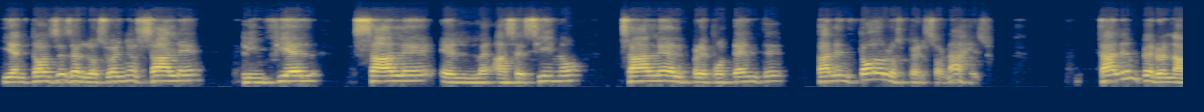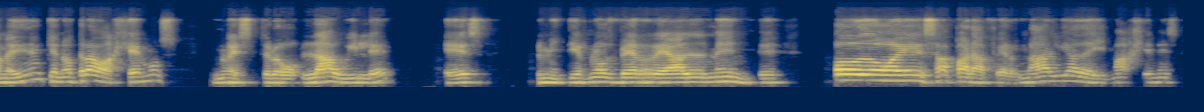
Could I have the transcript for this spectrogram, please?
y entonces en los sueños sale el infiel, sale el asesino, sale el prepotente, salen todos los personajes. Salen, pero en la medida en que no trabajemos nuestro lauile, es permitirnos ver realmente toda esa parafernalia de imágenes,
